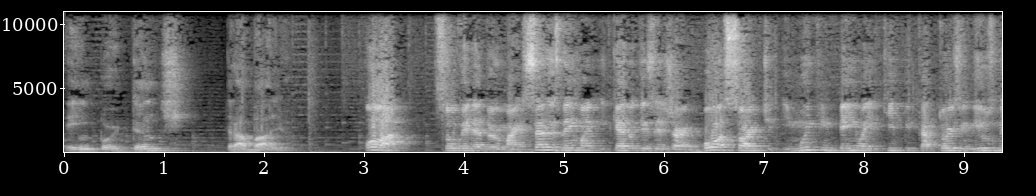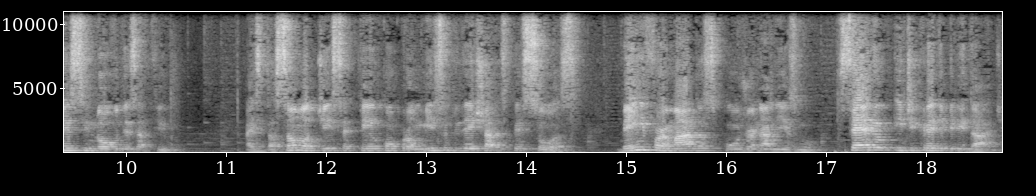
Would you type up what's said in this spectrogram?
e importante trabalho. Olá, sou o vereador Marcelo Sleiman e quero desejar boa sorte e muito empenho à equipe 14 News nesse novo desafio. A Estação Notícia tem o compromisso de deixar as pessoas bem informadas com o jornalismo sério e de credibilidade.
